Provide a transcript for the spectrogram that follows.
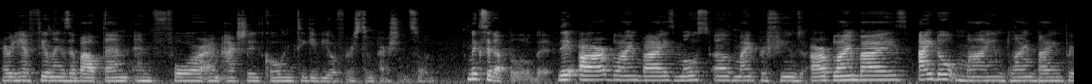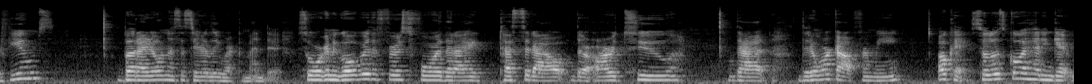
I already have feelings about them, and four I'm actually going to give you a first impression. So mix it up a little bit. They are blind buys. Most of my perfumes are blind buys. I don't mind blind buying perfumes but I don't necessarily recommend it. So we're gonna go over the first four that I tested out. There are two that didn't work out for me. Okay, so let's go ahead and get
